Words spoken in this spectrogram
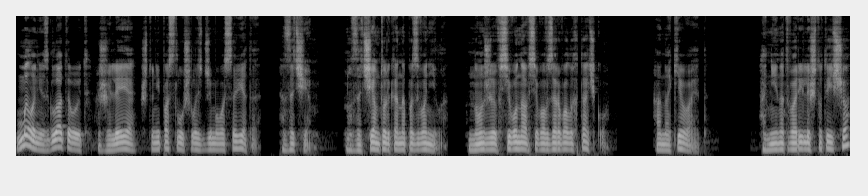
Мелани сглатывает, жалея, что не послушалась Джимова совета. Зачем? Ну зачем только она позвонила? Но он же всего-навсего взорвал их тачку. Она кивает. Они натворили что-то еще?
